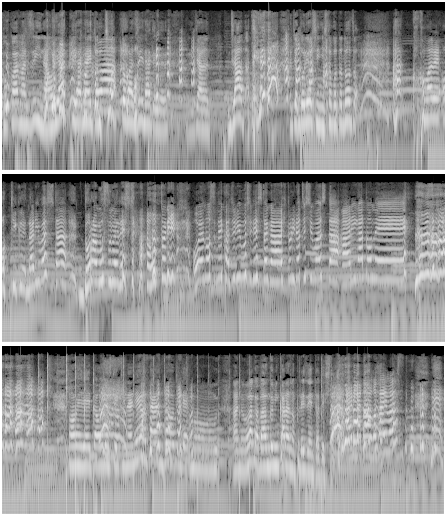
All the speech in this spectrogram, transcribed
ここはまずいな親ってやらないとちょっとまずいなって。じゃあじゃあだって。じゃあご両親に一言どうぞあここまで大きくなりました。ドラ娘でした。本当に親のすねかじり虫でしたが独り立ちしました。ありがとね。おめでとう。素敵なねお誕生日で。もうあの我が番組からのプレゼントでした。ありがとうございます。ね、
